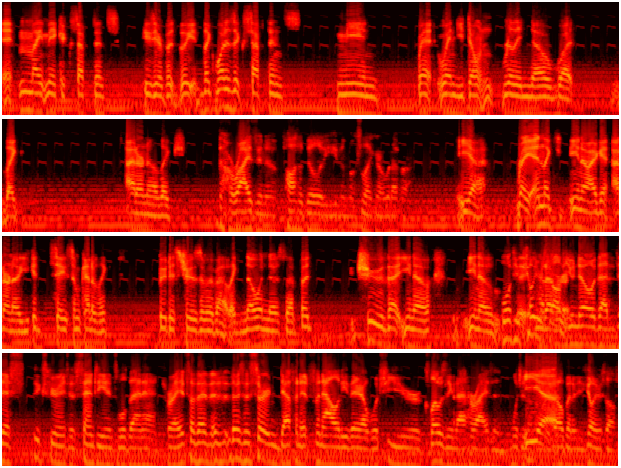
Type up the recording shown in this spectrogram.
it might make acceptance easier. But like, like what does acceptance mean when when you don't really know what, like, I don't know, like the horizon of possibility even looks like or whatever. Yeah, right. And like you know, I get, I don't know. You could say some kind of like Buddhist truism about like no one knows that, but true that you know you know well if you kill yourself whatever. you know that this experience of sentience will then end right? So that there's a certain definite finality there which you're closing that horizon which is yeah. open if you kill yourself.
